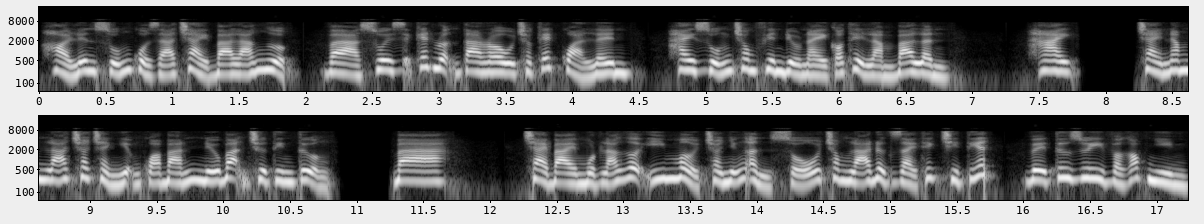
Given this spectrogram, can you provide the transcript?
Hỏi lên xuống của giá trải ba lá ngược, và xuôi sẽ kết luận tarot cho kết quả lên, hay xuống trong phiên điều này có thể làm 3 lần. 2. Trải 5 lá cho trải nghiệm quá bán nếu bạn chưa tin tưởng. 3. Trải bài một lá gợi ý mở cho những ẩn số trong lá được giải thích chi tiết, về tư duy và góc nhìn.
